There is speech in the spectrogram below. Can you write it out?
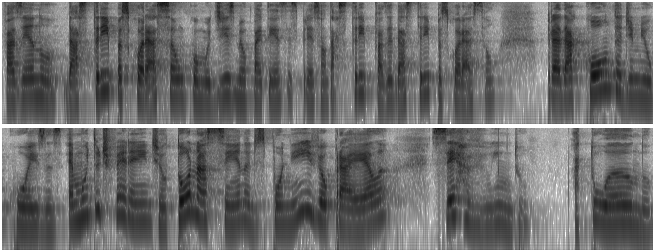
fazendo das tripas coração, como diz meu pai tem essa expressão das tripas, fazer das tripas coração para dar conta de mil coisas. É muito diferente. Eu tô na cena disponível para ela, servindo, atuando,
